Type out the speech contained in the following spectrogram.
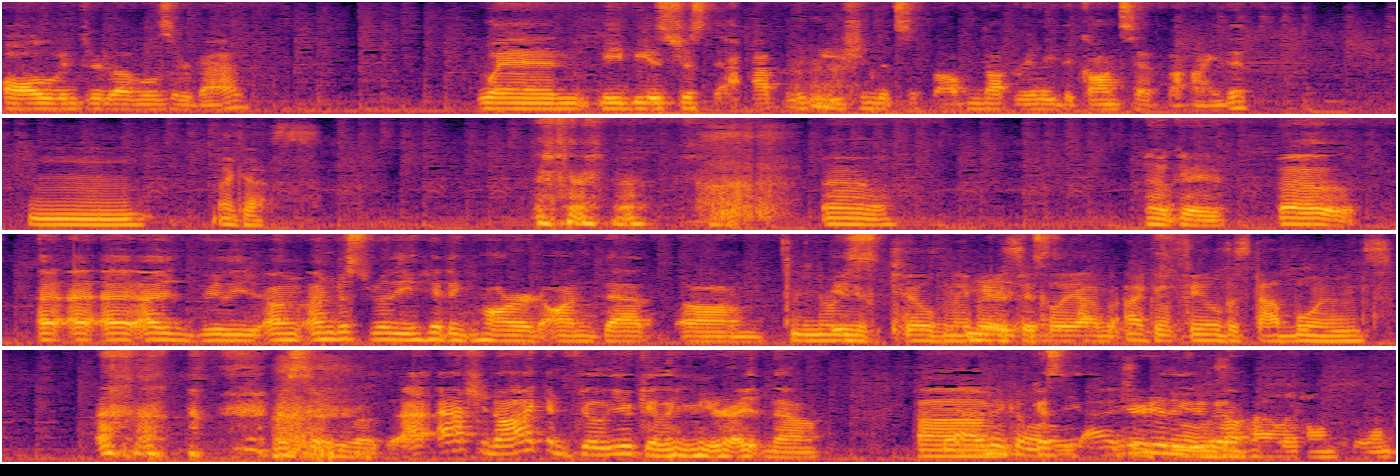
all winter levels are bad? When maybe it's just the application that's the problem, not really the concept behind it. Mm, I guess. Uh, okay. Uh, I, I, I- I really, I'm, I'm just really hitting hard on that. Um, you know, you've killed me basically. I, I can feel the stab wounds. I'm sorry about that. Actually, no, I can feel you killing me right now. Yeah, Um, think I'm- because you think really I was do. valid onto.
